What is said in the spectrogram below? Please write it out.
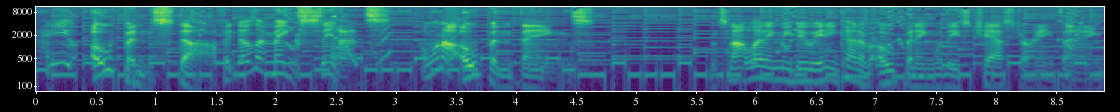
How do you open stuff? It doesn't make sense. I want to open things. It's not letting me do any kind of opening with these chests or anything.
